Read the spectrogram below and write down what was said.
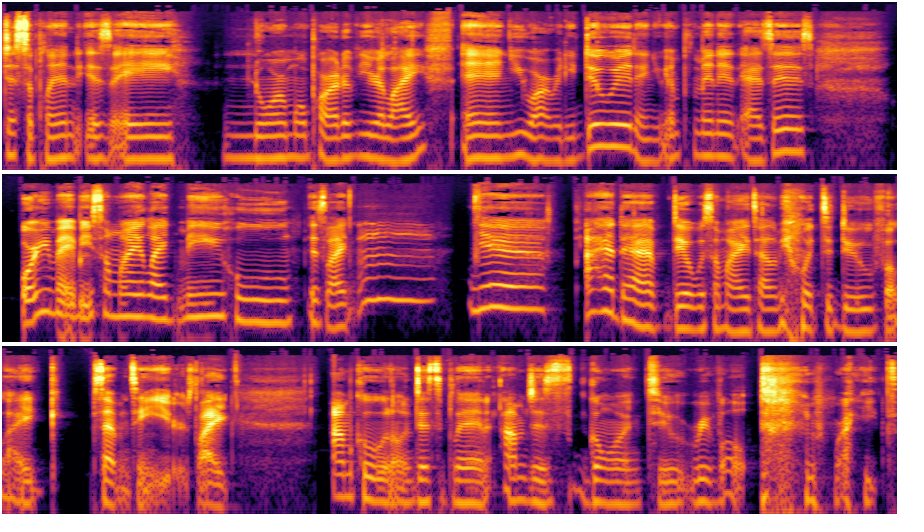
discipline is a normal part of your life and you already do it and you implement it as is, or you may be somebody like me who is like, mm, yeah, I had to have deal with somebody telling me what to do for like 17 years. Like, I'm cool on discipline. I'm just going to revolt, right?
